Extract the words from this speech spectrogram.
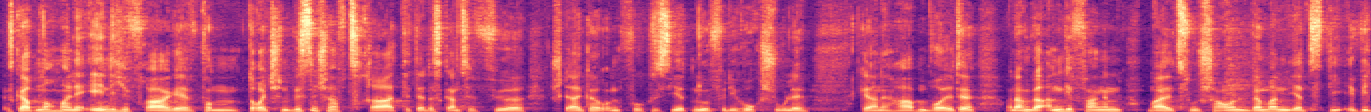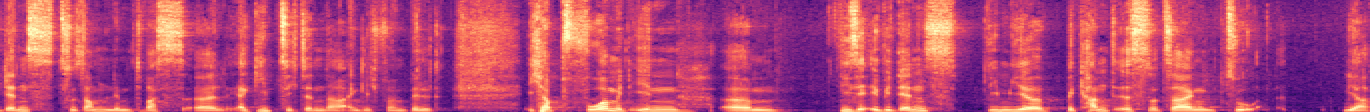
Es gab nochmal eine ähnliche Frage vom Deutschen Wissenschaftsrat, der das Ganze für stärker und fokussiert nur für die Hochschule gerne haben wollte. Und da haben wir angefangen, mal zu schauen, wenn man jetzt die Evidenz zusammennimmt, was äh, ergibt sich denn da eigentlich für ein Bild? Ich habe vor, mit Ihnen ähm, diese Evidenz, die mir bekannt ist, sozusagen zu ja,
